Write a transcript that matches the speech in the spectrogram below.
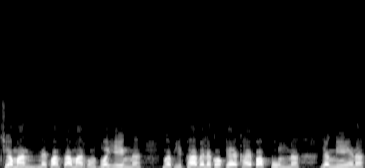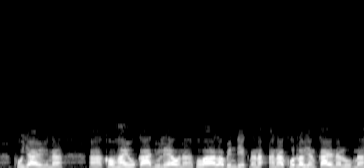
เชื่อมั่นในความสามารถของตัวเองนะ เมื่อผิดพลาดไปแล้วก็แก้ไขปรับปรุงนะ อย่างนี้นะ ผู้ใหญ่นะ เขาให้โอกาสอยู่แล้วนะ เพราะว่าเราเป็นเด็กนะอนาคตเรายังไกลนะลูกนะ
